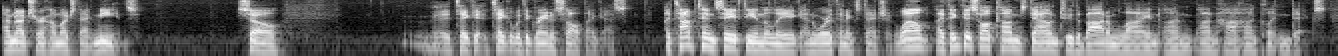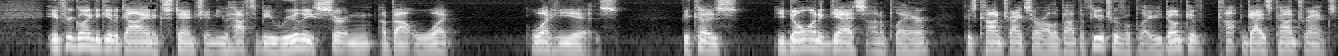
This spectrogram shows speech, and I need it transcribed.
I'm not sure how much that means. So uh, take it take it with a grain of salt, I guess a top 10 safety in the league and worth an extension? Well, I think this all comes down to the bottom line on, on HaHa Clinton Dix. If you're going to give a guy an extension, you have to be really certain about what what he is. Because you don't want to guess on a player because contracts are all about the future of a player. You don't give co- guys contracts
